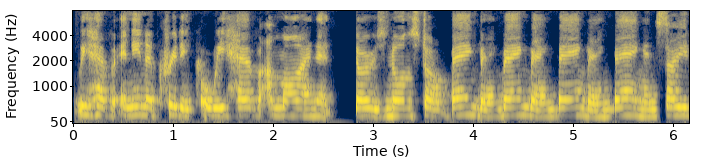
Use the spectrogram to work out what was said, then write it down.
we have an inner critic or we have a mind that goes non-stop bang bang bang bang bang bang bang and so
